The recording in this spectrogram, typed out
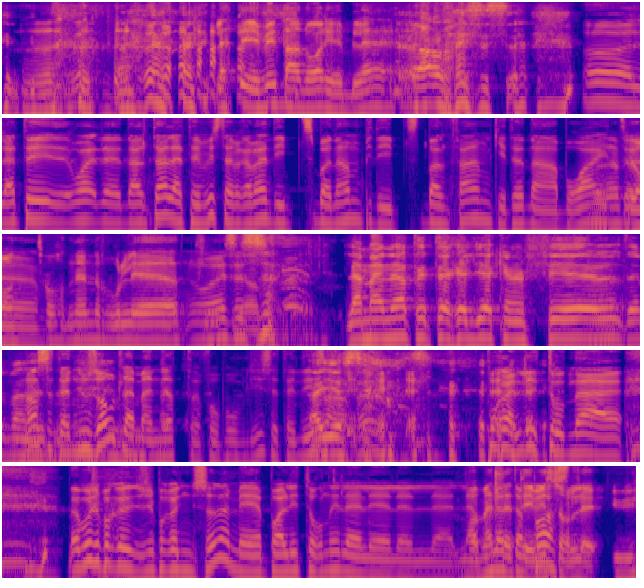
la TV est en noir et blanc. ah ouais, c'est ça. Ah, la té- ouais, le- dans le temps, la TV, c'était vraiment des petits bonhommes puis des petites bonnes femmes qui étaient dans la boîte. Ouais, puis euh, on tournait une roulette. Ouais, c'est ça. La manette était reliée avec un fil. tu sais, Non, c'était nous autres la manette, faut pas oublier. C'était les Ah, enfants pour aller tourner à... Ben moi, j'ai pas, j'ai pas connu ça, là, mais pour aller tourner la, la, la, la, On la va mettre la TV poste. sur le U.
